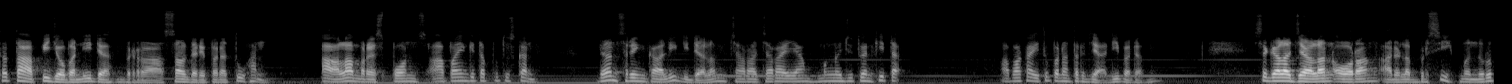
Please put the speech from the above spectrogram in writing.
Tetapi jawaban lidah berasal daripada Tuhan Allah merespons apa yang kita putuskan, dan sering kali di dalam cara-cara yang mengejutkan kita. Apakah itu pernah terjadi padamu? Segala jalan orang adalah bersih menurut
